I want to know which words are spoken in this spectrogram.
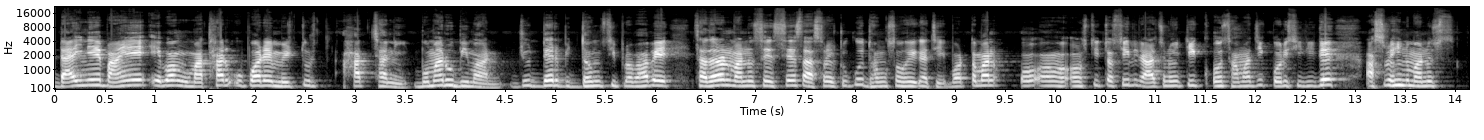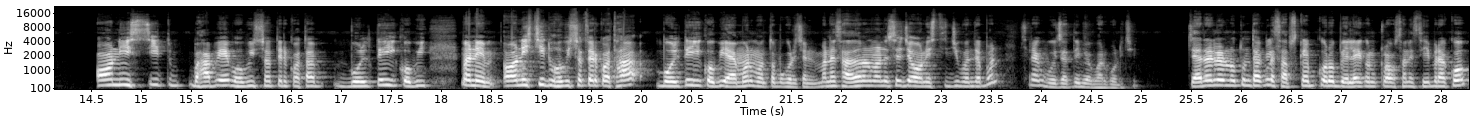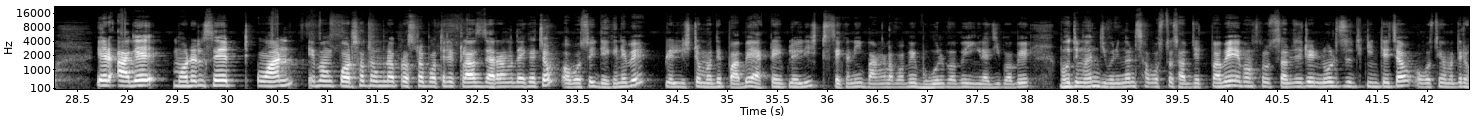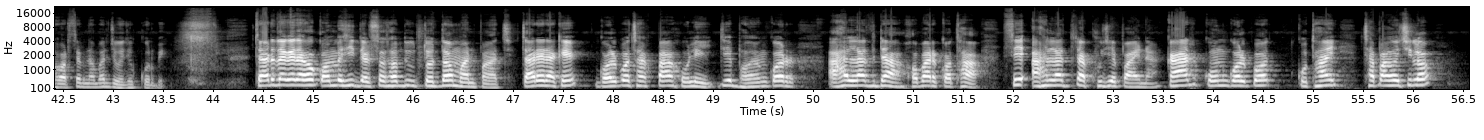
ডাইনে বাঁয়ে এবং মাথার উপরে মৃত্যুর হাতছানি, বোমারু বিমান, যুদ্ধের বিধ্বংসী প্রভাবে সাধারণ মানুষের শেষ আশ্রয়টুকু ধ্বংস হয়ে গেছে। বর্তমান অস্তিত্বশীল রাজনৈতিক ও সামাজিক পরিস্থিতিতে আশ্রয়হীন মানুষ অনিশ্চিতভাবে ভবিষ্যতের কথা বলতেই কবি মানে অনিশ্চিত ভবিষ্যতের কথা বলতেই কবি এমন মন্তব্য করেছেন। মানে সাধারণ মানুষের যে অনিশ্চিত জীবনযাপন, সেটাকে বোঝাতেই ব্যবহার করেছে। চ্যানেলে নতুন থাকলে সাবস্ক্রাইব করো, বেল আইকন ক্লবসানে সেভ রাখো। এর আগে মডেল সেট ওয়ান এবং পরশা তোমরা প্রশ্নপত্রের ক্লাস যারা না দেখেছ, অবশ্যই দেখে নেবে। প্লেলিস্টের মধ্যে পাবে একটাই প্লেলিস্ট, সেখানেই বাংলা পাবে, ভূগোল পাবে, ইংরাজি পাবে ভৌতিমান জীবনবিজ্ঞান সমস্ত সাবজেক্ট পাবে এবং সমস্ত সাবজেক্টের নোটস যদি কিনতে চাও, অবশ্যই আমাদের হোয়াটসঅ্যাপ নাম্বার যোগাযোগ করবে। চারে দাগে দেখো কম বেশি দেড়শো শব্দ উত্তর দাও মান পাঁচ। চারে রাখে, গল্প ছাপা হলেই যে ভয়ঙ্কর আহ্লাদটা হবার কথা, সে আহ্লাদটা খুঁজে পায় না। কার কোন গল্প কোথায় ছাপা হয়েছিল?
